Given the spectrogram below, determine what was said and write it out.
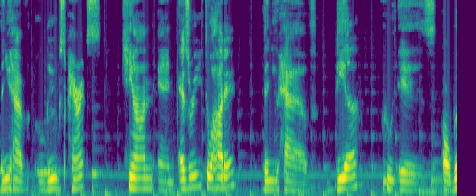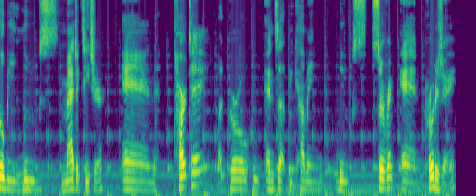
Then you have Luke's parents, Cian and Esri Tuahade. Then you have Dia, who is or will be Luke's magic teacher, and Tarte, a girl who ends up becoming Luke's servant and protege,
